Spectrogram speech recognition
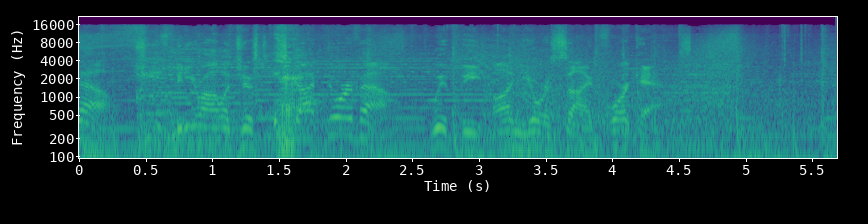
Now, Chief Meteorologist Scott Dorval with the On Your Side forecast.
